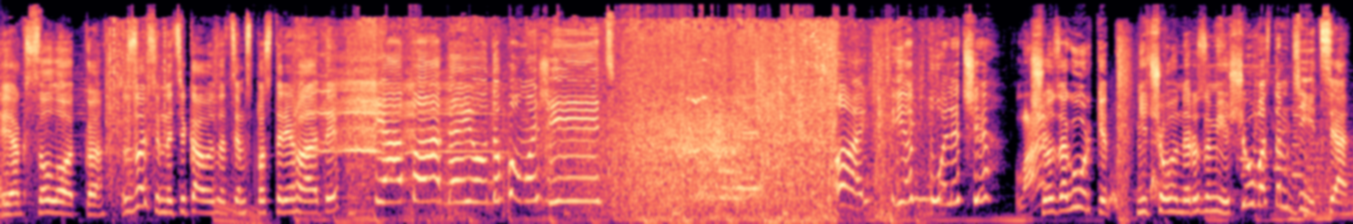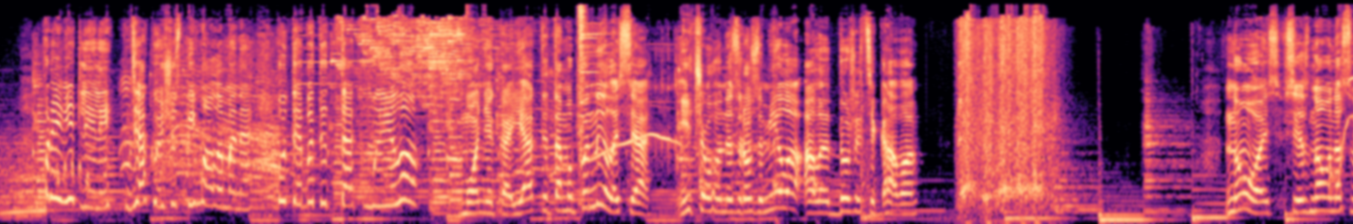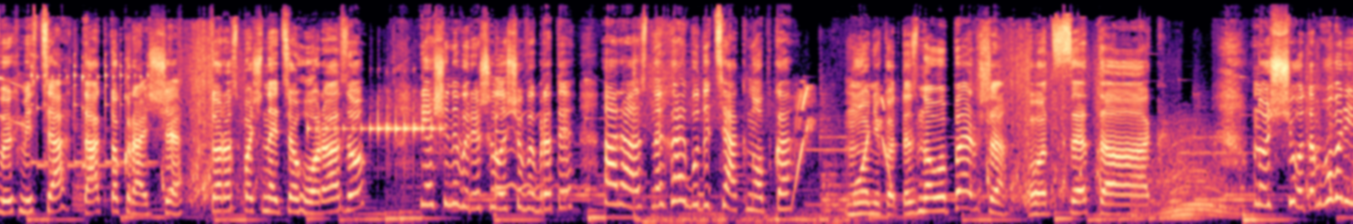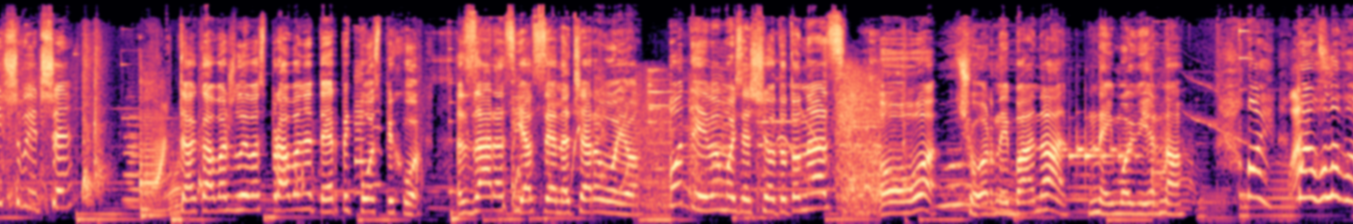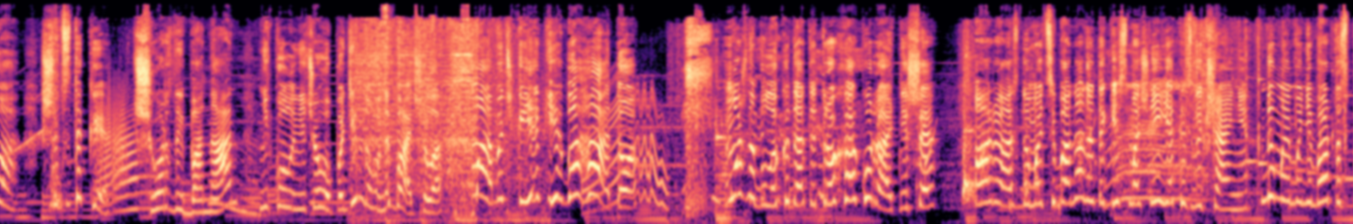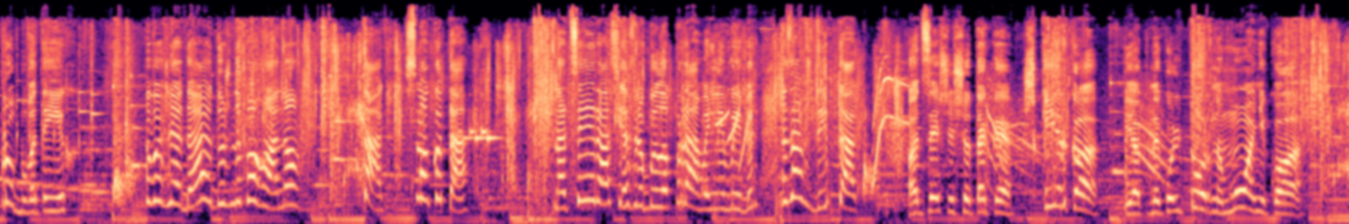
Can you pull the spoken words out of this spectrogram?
Як солодко. Зовсім не цікаво за цим спостерігати. Я падаю, допоможіть! Ай, як боляче. Що за гуркіт? Нічого не розумію. Що у вас там діється? Привіт, Лілі. Дякую, що спіймала мене. У тебе тут так мило. Моніка, як ти там опинилася? Нічого не зрозуміло, але дуже цікаво. Ну ось, всі знову на своїх місцях, так то краще. Хто розпочне цього разу? Я ще не вирішила, що вибрати. А раз, нехай буде ця кнопка. Моніка, ти знову перша. Оце так. Ну що там, говоріть швидше. Така важлива справа не терпить поспіху. Зараз я все начарую. Подивимося, що тут у нас. Ого, чорний банан. Неймовірно. Ой, моя голова. Що це таке? Чорний банан? Ніколи нічого подібного не бачила. Мамочки, як їх багато. Можна було кидати трохи акуратніше. А раз, думаю, ці банани такі смачні, як і звичайні. Думаю, мені варто спробувати їх. Виглядає дуже непогано. Так, смакота. На цей раз я зробила правильний вибір. Завжди б так. А це ще що таке? Шкірка? Як некультурно, Моніко.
